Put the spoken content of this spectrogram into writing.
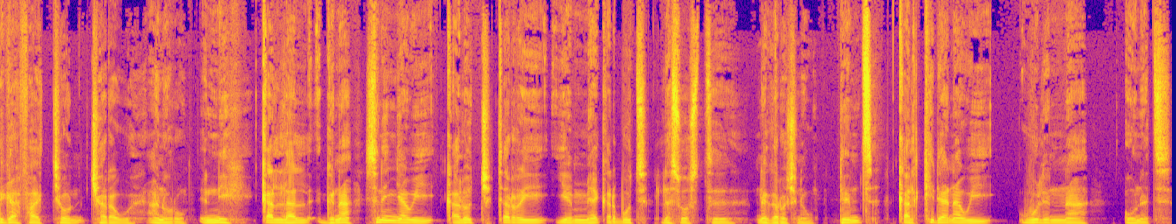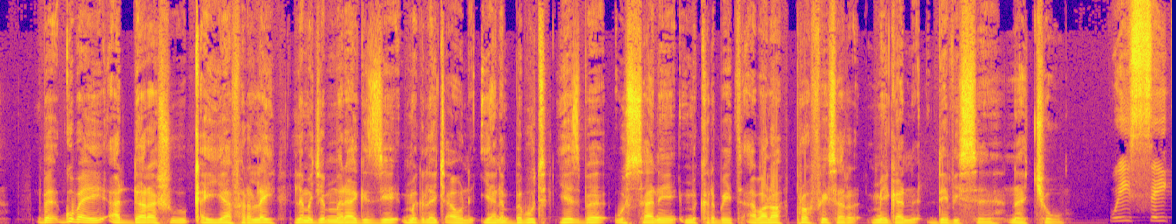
ድጋፋቸውን ቸረው አኖሩ። እኒህ ቀላል ግና ስንኛዊ ቃሎች ጥሪ የሚያቀርቡት ለሦስት ነገሮች ነው። ድምፅ፣ ቃል ኪዳናዊ ውልና እውነት። በጉባኤ አዳራሹ ቀይ አፈር ላይ ለመጀመሪያ ጊዜ መግለጫውን ያነበቡት የሕዝበ ውሳኔ ምክር ቤት አባሏ ፕሮፌሰር ሜጋን ዴቪስ ናቸው። We seek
